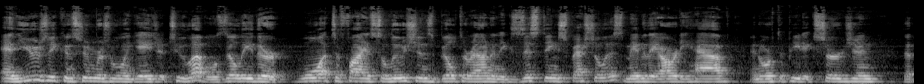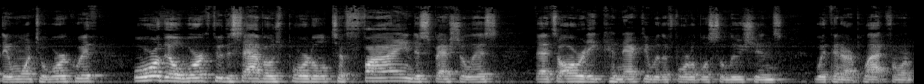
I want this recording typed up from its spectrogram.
And usually consumers will engage at two levels. They'll either want to find solutions built around an existing specialist maybe they already have an orthopedic surgeon that they want to work with or they'll work through the SAVVOS portal to find a specialist that's already connected with affordable solutions within our platform.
